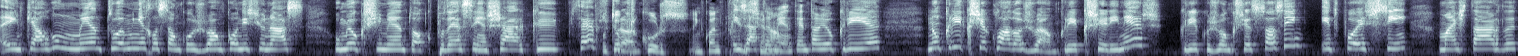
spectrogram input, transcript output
em que algum momento a minha relação com o João condicionasse o meu crescimento ou que pudessem achar que. Percebes? o teu Pronto. percurso enquanto profissional. Exatamente. Então eu queria, não queria crescer colado ao João, queria crescer Inês, queria que o João crescesse sozinho e depois, sim, mais tarde,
